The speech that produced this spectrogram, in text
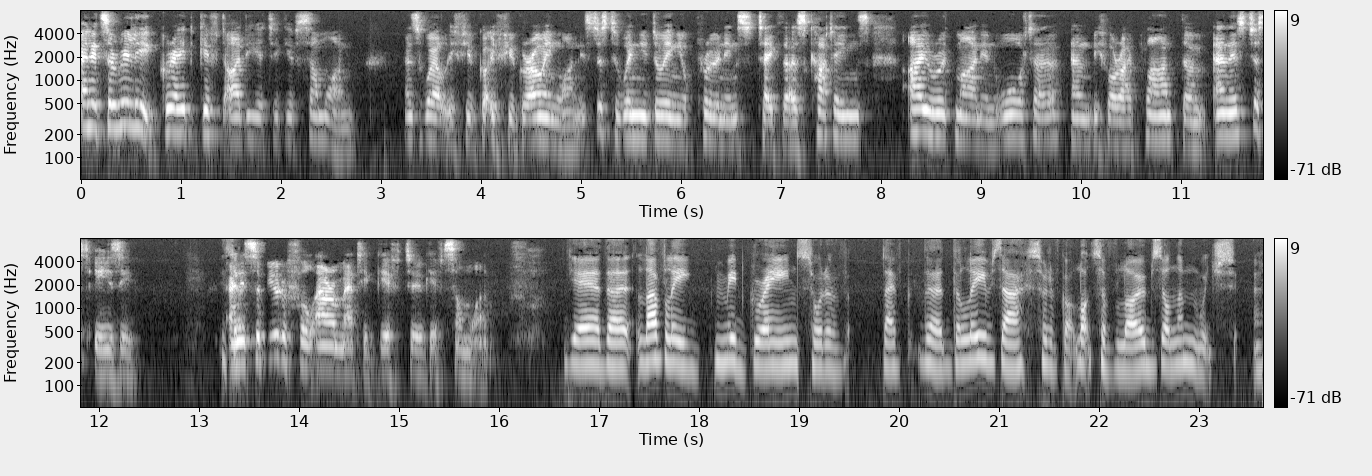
And it's a really great gift idea to give someone as well if you've got if you're growing one. It's just to, when you're doing your prunings, to take those cuttings. I root mine in water and before I plant them, and it's just easy. Is and it's a beautiful aromatic gift to give someone. Yeah, the lovely mid green sort of. They've the the leaves are sort of got lots of lobes on them, which uh,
